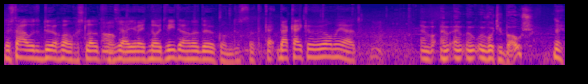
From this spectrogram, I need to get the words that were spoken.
Dus dan houden we de deur gewoon gesloten. Want Oh. ja, je weet nooit wie er aan de deur komt. Dus dat, daar kijken we wel mee uit. En, en, en- en wordt u boos? Nee.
